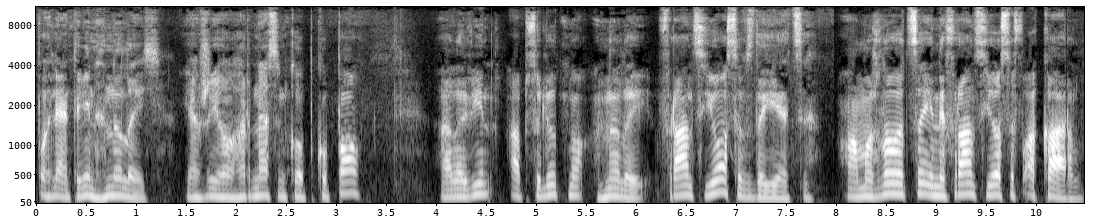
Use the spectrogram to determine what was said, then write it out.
Погляньте, він гнилий. Я вже його гарнесенько обкопав, але він абсолютно гнилий. Франц Йосиф, здається. А можливо, це і не Франц Йосиф, а Карл.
